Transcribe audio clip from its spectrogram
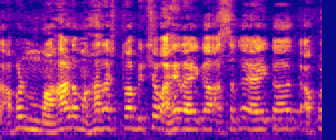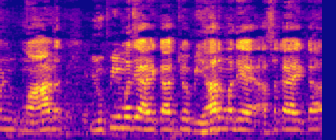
आपण महाड महाराष्ट्रापेक्षा बाहेर आहे का? असं काय आहे का? आपण महाड युपी मध्ये आहे का? किंवा बिहारमध्ये आहे? असं काय आहे का?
